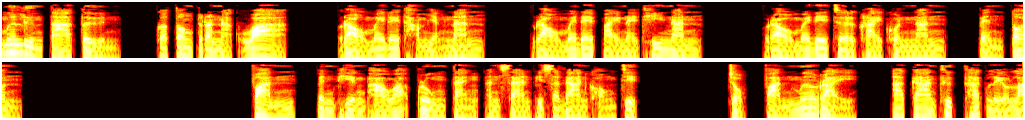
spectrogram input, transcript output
เมื่อลืมตาตื่น ก็ต้องตระหนักว่า เราไม่ได้ทำอย่างนั้น เราไม่ได้ไปในที่นั้น เราไม่ได้เจอใครคนนั้น เป็นต้น ฝันเป็นเพียงภาวะปรุงแต่งอันแสนพิสดารของจิต จบฝันเมื่อไหร่ อาการทึกทักเหลวไหล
